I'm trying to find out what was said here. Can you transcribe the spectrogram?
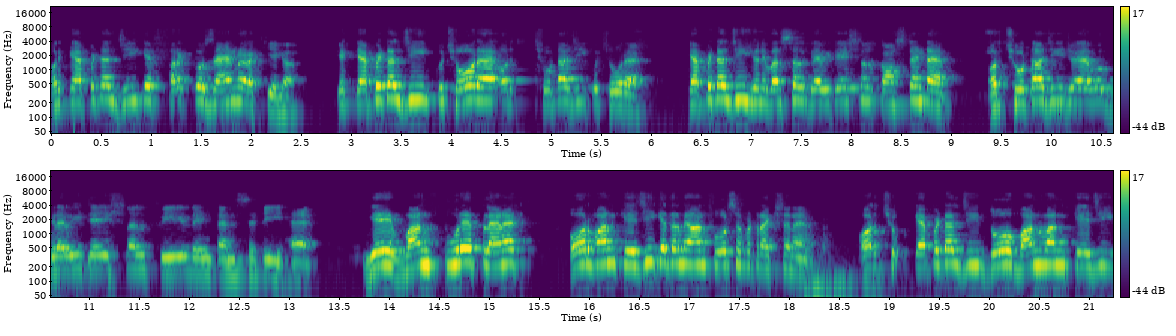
और कैपिटल जी के फ़र्क को जहन में रखिएगा कि कैपिटल जी कुछ और है और छोटा जी कुछ और है। Capital G universal gravitational constant है और छोटा जी जो है वो ग्रेविटेशनल फ़ील्ड इंटेंसिटी है। ये वन पूरे प्लेनेट और वन के के दरमियान फोर्स ऑफ़ अट्रैक्शन है। और कैपिटल जी दो, वन वन के G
